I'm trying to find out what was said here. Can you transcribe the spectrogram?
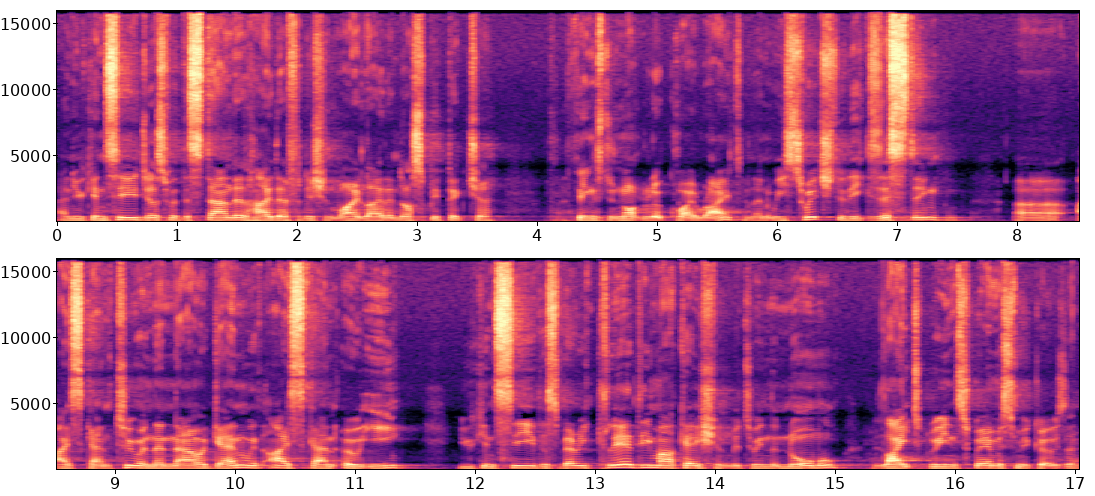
And you can see just with the standard high definition white light endoscopy picture, uh, things do not look quite right. And then we switch to the existing uh, iScan 2, and then now again with iScan OE, you can see this very clear demarcation between the normal light green squamous mucosa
